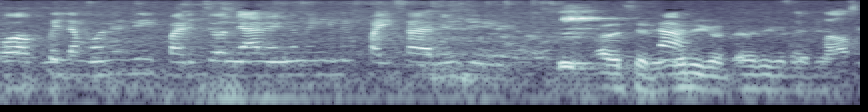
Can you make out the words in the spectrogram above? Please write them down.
കുഴപ്പമില്ല മോനെ നീ പഠിച്ചോ ഞാൻ എങ്ങനെയെങ്കിലും പൈസ അറേഞ്ച് ചെയ്യും. അത് ശരി very good very good class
